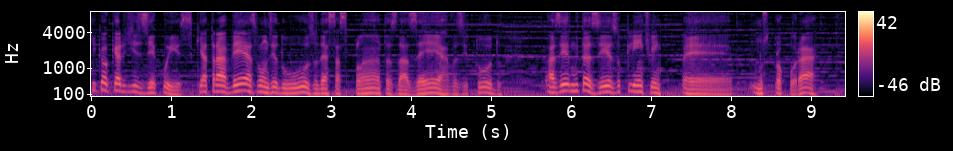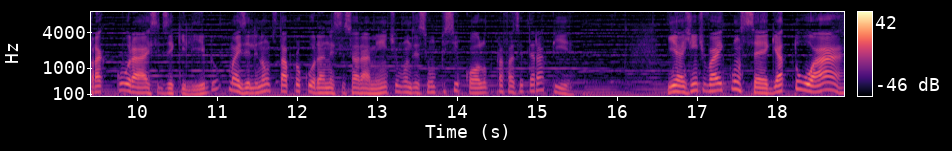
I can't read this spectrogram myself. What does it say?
que, que eu quero dizer com isso? Que através, vamos dizer, do uso dessas plantas, das ervas e tudo, às vezes, muitas vezes o cliente vem é, nos procurar para curar esse desequilíbrio, mas ele não está procurando necessariamente, vamos dizer assim, um psicólogo para fazer terapia. E a gente vai consegue atuar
